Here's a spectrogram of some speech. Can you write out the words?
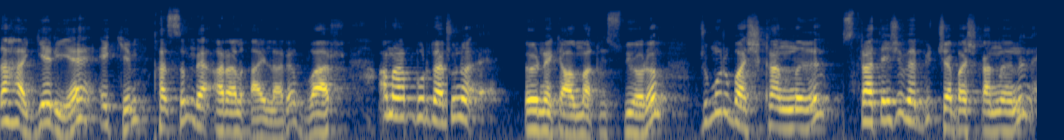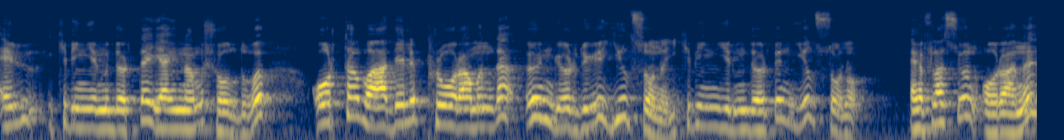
daha geriye Ekim, Kasım ve Aralık ayları var. Ama burada şunu örnek almak istiyorum. Cumhurbaşkanlığı Strateji ve Bütçe Başkanlığı'nın Eylül 2024'te yayınlamış olduğu orta vadeli programında öngördüğü yıl sonu 2024'ün yıl sonu enflasyon oranı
